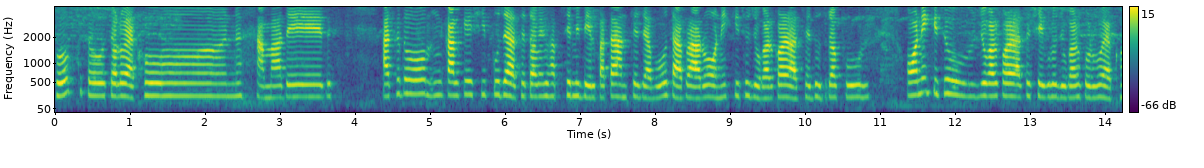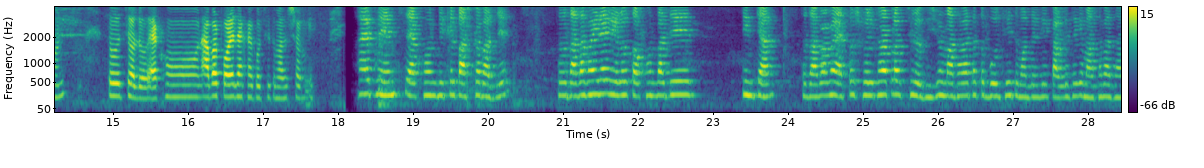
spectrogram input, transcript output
হোক, তো চলো এখন আমাদের, আজকে তো কালকে শিব পূজা আছে, তো আমি ভাবছি আমি বেলপাতা আনতে যাব। তারপর আরও অনেক কিছু জোগাড় করার আছে, ধুতরা ফুল অনেক কিছু জোগাড় করার আছে, সেগুলো জোগাড় করব এখন। তো চলো, এখন আবার পরে দেখা করছি তোমাদের সঙ্গে। হ্যাঁ ফ্রেন্ডস এখন বিকেল পাঁচটা বাজে। তো দাদা ভাইরা গেলো, তখন বাজে তিনটা। তো তারপর আমার এত শরীর খারাপ লাগছিল, ভীষণ মাথা ব্যথা, তো বলছি তোমাদেরকে কালকে থেকে মাথা ব্যথা।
